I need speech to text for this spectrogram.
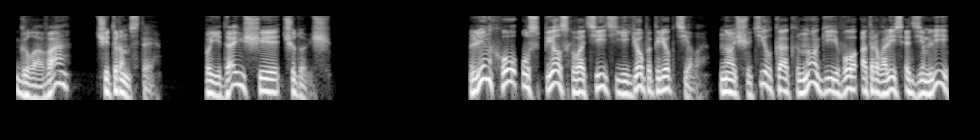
Глава 14. Поедающее чудовище. Лин Ху успел схватить ее поперек тела, но ощутил, как ноги его оторвались от земли,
